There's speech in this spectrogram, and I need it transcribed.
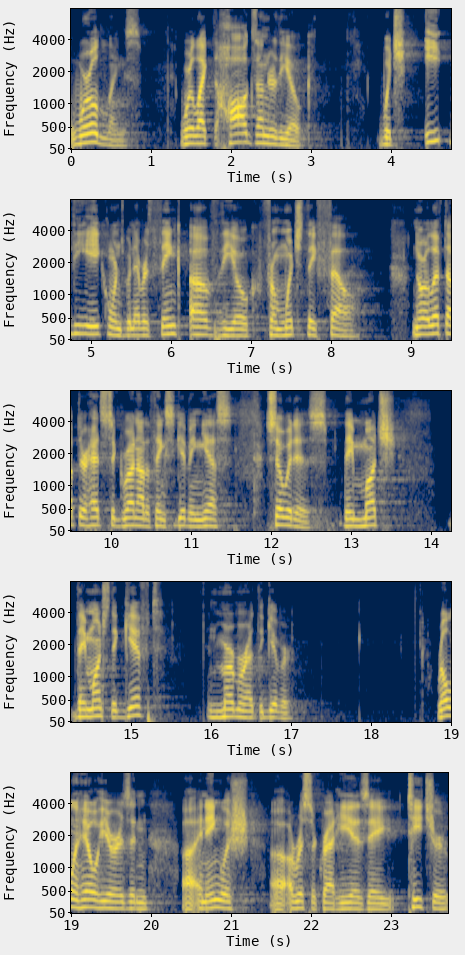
worldlings were like the hogs under the oak, which eat the acorns but never think of the oak from which they fell, nor lift up their heads to grunt out of thanksgiving. Yes, so it is. They much they munch the gift and murmur at the giver. Rowland Hill here is an, uh, an English uh, aristocrat. He is a teacher,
